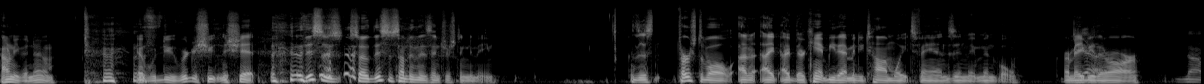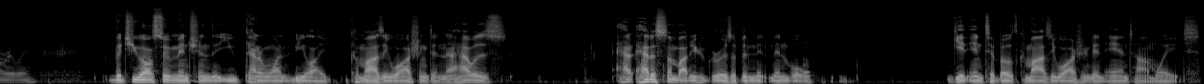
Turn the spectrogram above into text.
I don't even know. yeah, we do. We're just shooting the shit. This is so. This is something that's interesting to me. This first of all, I, I, I, there can't be that many Tom Waits fans in McMinnville, or maybe Yeah. there are. Not really. But you also mentioned that you kind of wanted to be like Kamasi Washington. Now, how is how how does somebody who grows up in McMinnville get into both Kamasi Washington and Tom Waits?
